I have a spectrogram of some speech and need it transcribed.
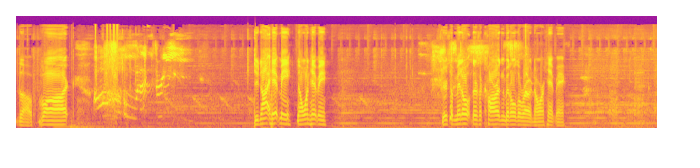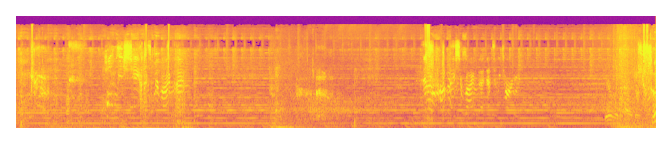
the fuck? Oh, that's three. Do not hit me. No one hit me. There's a middle. There's a car in the middle of the road. No one hit me. Holy shit, I survived that. No, how did I survive that? That's retarded. You're retarded.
